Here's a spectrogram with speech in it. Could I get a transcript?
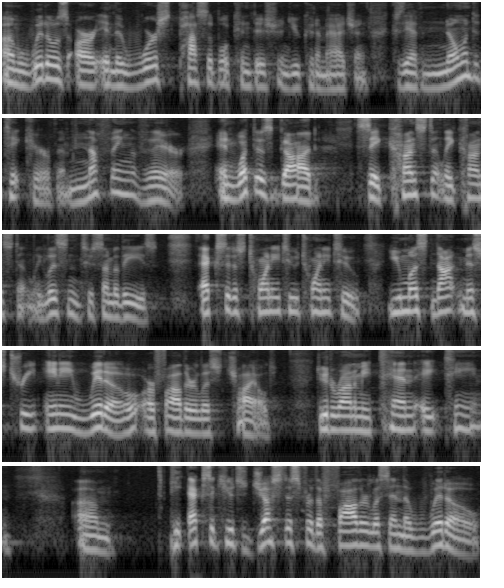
um, widows are in the worst possible condition you could imagine because they have no one to take care of them, nothing there. And what does God say constantly, constantly? Listen to some of these Exodus 22 22. You must not mistreat any widow or fatherless child. Deuteronomy 10 18. Um, he executes justice for the fatherless and the widow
